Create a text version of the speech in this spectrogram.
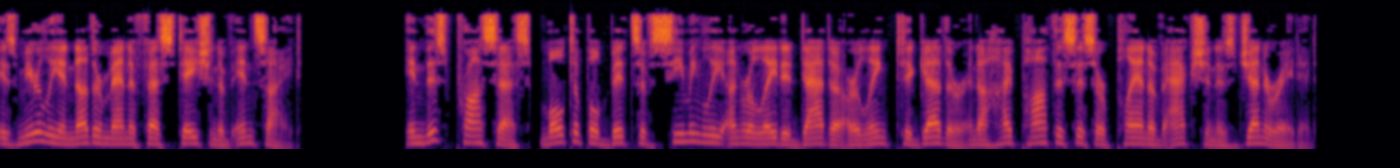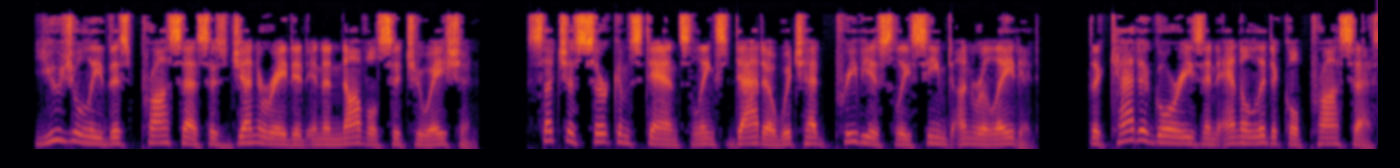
is merely another manifestation of insight. In this process, multiple bits of seemingly unrelated data are linked together and a hypothesis or plan of action is generated. Usually this process is generated in a novel situation. Such a circumstance links data which had previously seemed unrelated. The categories and analytical process,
